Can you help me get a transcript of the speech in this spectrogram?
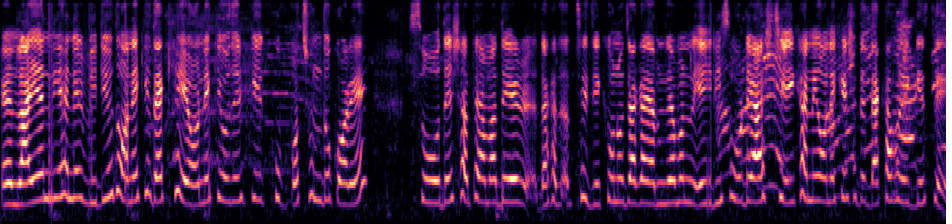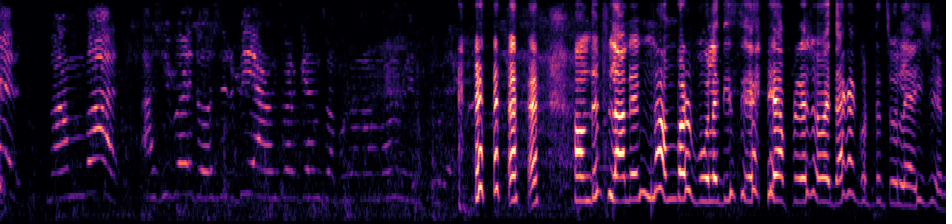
কারণ রায়ান রিহানের ভিডিও তো অনেকে দেখে অনেকে ওদেরকে খুব পছন্দ করে। সো ওদের সাথে আমাদের দেখা যাচ্ছে যে কোনো জায়গায় আমি যেমন এই রিসোর্টে আসছি এখানে অনেকের সাথে দেখা হয়ে গেছে। আমাদের প্ল্যানের নাম্বার বলে দিছে, আপনারা সবাই দেখা করতে চলে আইসেন।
